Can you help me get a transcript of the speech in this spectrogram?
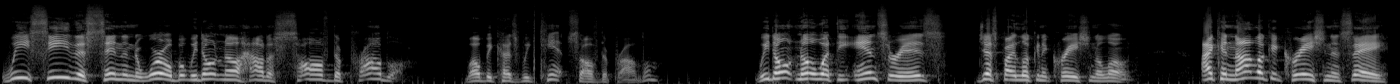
we see this sin in the world, but we don't know how to solve the problem. Well, because we can't solve the problem. We don't know what the answer is just by looking at creation alone. I cannot look at creation and say,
